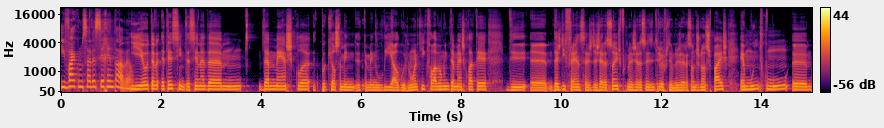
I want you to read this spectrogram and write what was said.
e vai começar a ser rentável. E eu até, até sinto a cena da, hum, da mescla, porque eles também, também li alguns num artigo, falava muito da mescla até de, eh, das diferenças das gerações, porque nas gerações anteriores, por exemplo, na geração dos nossos pais, é muito comum. eh,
